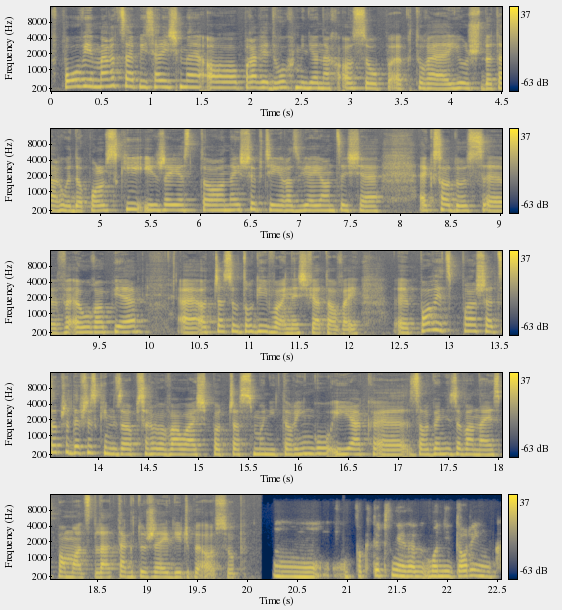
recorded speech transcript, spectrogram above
w połowie marca pisaliśmy o prawie dwóch milionach osób, które już dotarły do Polski i że jest to najszybciej rozwijający się eksodus w Europie e, od czasów II wojny światowej. Powiedz proszę, co przede wszystkim zaobserwowałaś podczas monitoringu i jak e, zorganizowana jest pomoc dla tak dużej liczby osób? Mm, faktycznie monitoring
